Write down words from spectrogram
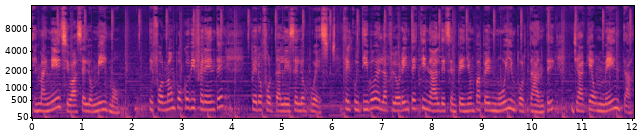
El magnesio hace lo mismo, de forma un poco diferente, pero fortalece los huesos. El cultivo de la flora intestinal desempeña un papel muy importante ya que aumenta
